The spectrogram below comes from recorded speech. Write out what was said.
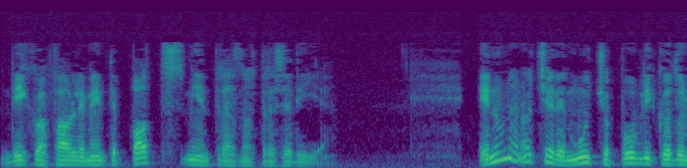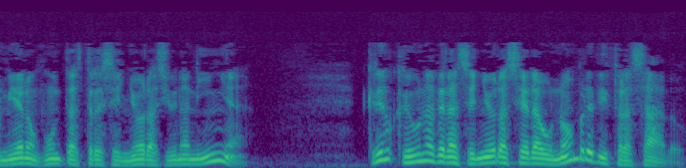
dijo afablemente Potts mientras nos precedía. En una noche de mucho público durmieron juntas tres señoras y una niña. Creo que una de las señoras era un hombre disfrazado.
